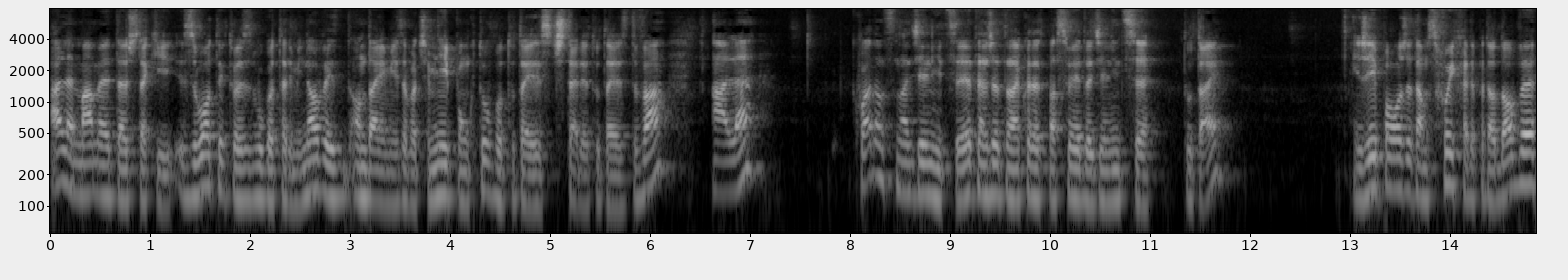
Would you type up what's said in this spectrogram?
ale mamy też taki złoty, który jest długoterminowy, on daje mi, zobaczcie, mniej punktów, bo tutaj jest 4, tutaj jest 2, ale kładąc na dzielnicy, ten żeton akurat pasuje do dzielnicy tutaj. Jeżeli położę tam swój herb rodowy,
